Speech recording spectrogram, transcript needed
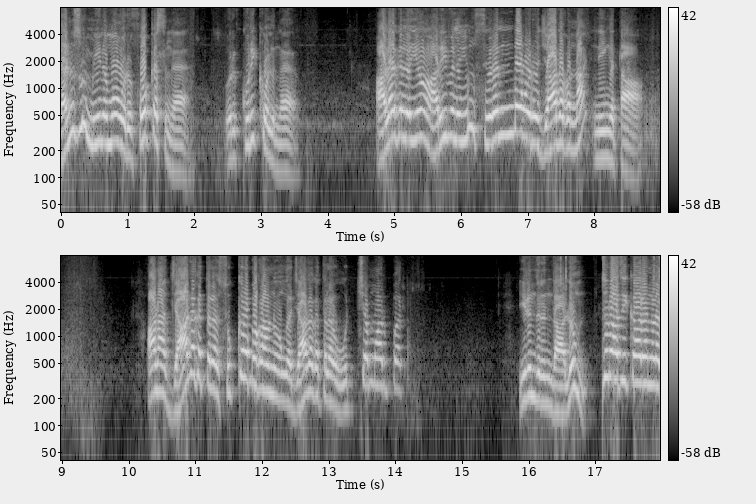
தனுசு மீனமும் ஒரு ஃபோக்கஸுங்க ஒரு குறிக்கோளுங்க. அழகுலையும் அறிவிலையும் சிறந்த ஒரு ஜாதகம்னா நீங்கள் தான். ஆனால் ஜாதகத்தில் சுக்கர பகவான் உங்கள் ஜாதகத்தில் உச்சமாக இருப்பார். இருந்திருந்தாலும் ராசிக்காரங்களை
